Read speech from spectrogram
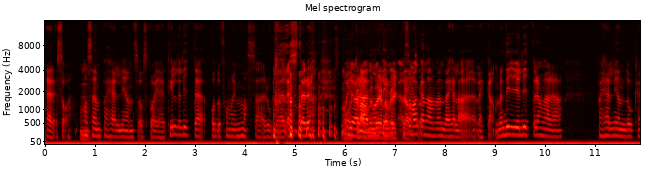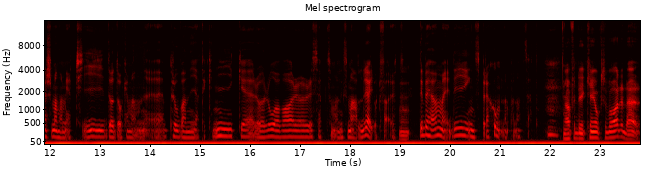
är det så. Mm. Och sen på helgen så skojar jag till det lite och då får man ju massa roliga rester. man och kan göra använda hela veckan, som man så. kan använda hela veckan. Men det är ju lite de här eh, på helgen då kanske man har mer tid och då kan man eh, prova nya tekniker och råvaror och recept som man liksom aldrig har gjort förut. Mm. Det behöver man ju. Det är inspirationen på något sätt. Ja, för det kan ju också vara det där.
